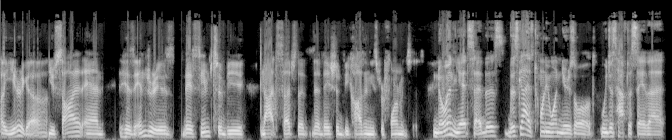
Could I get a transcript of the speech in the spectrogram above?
a year ago, you saw it, and his injuries they seem to be not such that that they should be causing these performances. No one yet said this. This guy is 21 years old. We just have to say that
